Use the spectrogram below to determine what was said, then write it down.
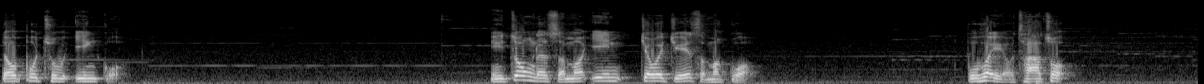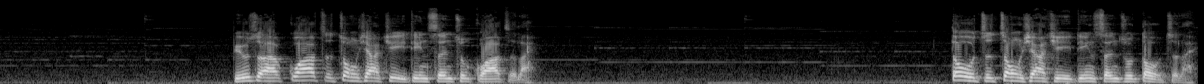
都不出因果，你种了什么因，就会结什么果，不会有差错。比如说啊，瓜子种下去，一定生出瓜子来。豆子种下去，一定生出豆子来，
